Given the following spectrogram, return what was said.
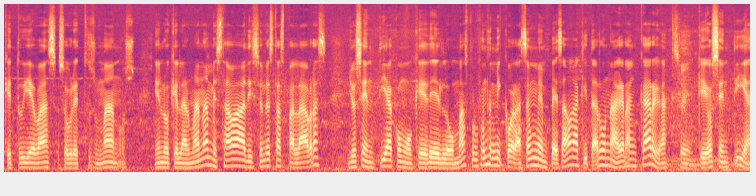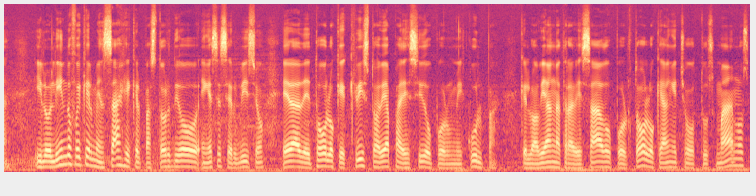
que tú llevas sobre tus manos. En lo que la hermana me estaba diciendo estas palabras, yo sentía como que de lo más profundo de mi corazón me empezaban a quitar una gran carga que yo sentía. Y lo lindo fue que el mensaje que el pastor dio en ese servicio era de todo lo que Cristo había padecido por mi culpa que lo habían atravesado por todo lo que han hecho tus manos,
